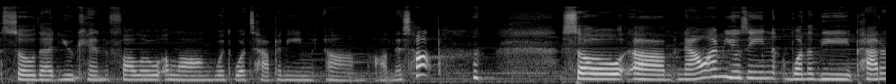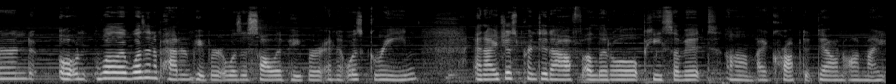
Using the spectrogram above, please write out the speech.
so that you can follow along with what's happening um, on this hop. so um, now I'm using one of the patterned, oh, well it wasn't a pattern paper, it was a solid paper and it was green. And I just printed off a little piece of it. Um, I cropped it down on my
